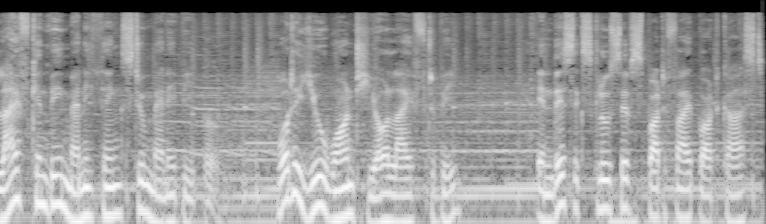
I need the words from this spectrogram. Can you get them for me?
Life can be many things to many people. What do you want your life to be? In this exclusive Spotify podcast,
